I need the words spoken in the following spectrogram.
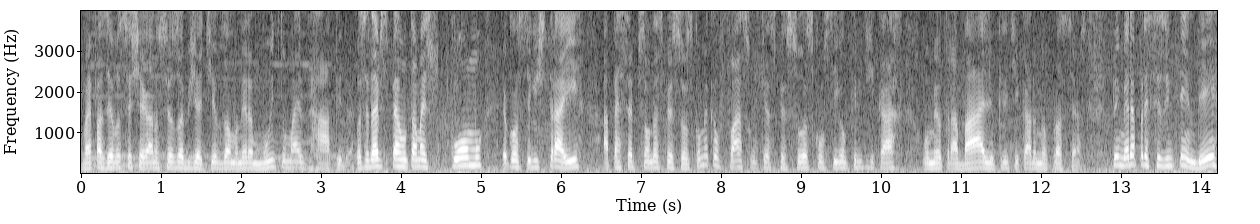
vai fazer você chegar nos seus objetivos de uma maneira muito mais rápida. Você deve se perguntar, mas como eu consigo extrair a percepção das pessoas. Como é que eu faço com que as pessoas consigam criticar o meu trabalho, criticar o meu processo? Primeiro é preciso entender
